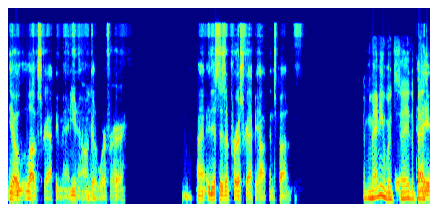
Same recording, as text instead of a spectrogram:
Yo, love Scrappy, man. You know, I Yeah. go to war for her. Hmm. Uh, this is a pro Scrappy Hopkins pod. Many would say the best Hey,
